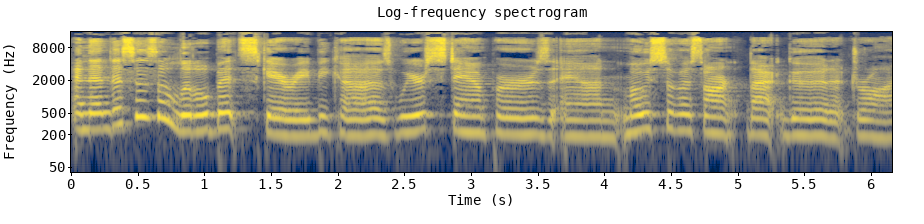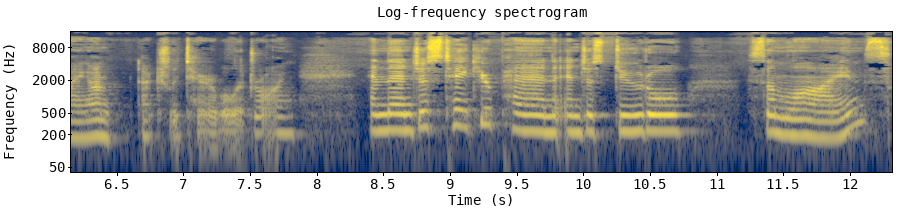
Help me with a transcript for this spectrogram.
And then this is a little bit scary because we're stampers and most of us aren't that good at drawing. I'm actually terrible at drawing. And then just take your pen and just doodle some lines.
